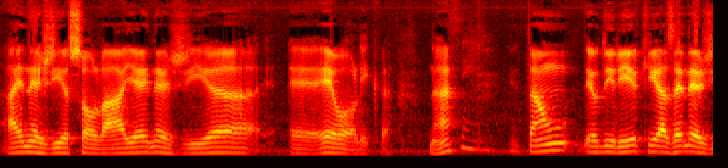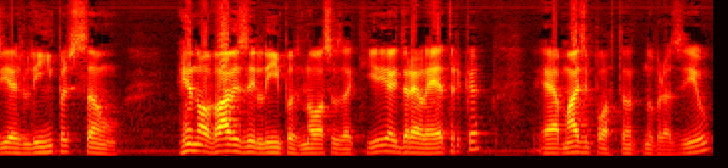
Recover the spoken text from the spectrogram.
a energia solar e a energia é, eólica. Né? Então, eu diria que as energias limpas são renováveis e limpas nossas aqui, a hidrelétrica é a mais importante no Brasil,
